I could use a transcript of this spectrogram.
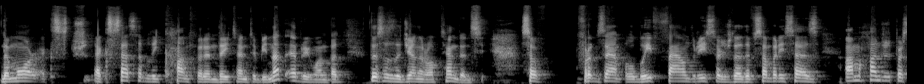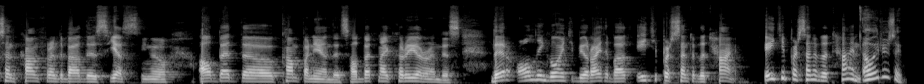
The more ex- excessively confident they tend to be. Not everyone, but this is the general tendency. So for example, we found research that if somebody says, I'm 100% confident about this, yes, you know, I'll bet the company on this, I'll bet my career on this, they're only going to be right about 80% of the time. 80% of the time. Oh, interesting.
